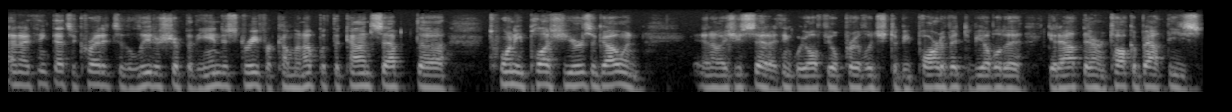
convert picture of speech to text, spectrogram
And I think that's a credit to the leadership of the industry for coming up with the concept uh, 20 plus years ago. And, as you said, I think we all feel privileged to be part of it, to be able to get out there and talk about these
